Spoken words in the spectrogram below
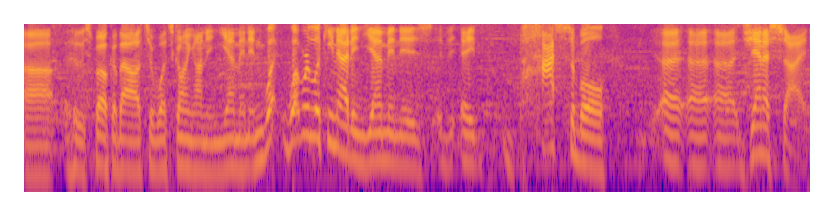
Uh, who spoke about what's going on in Yemen. And what, what we're looking at in Yemen is a possible uh, uh, genocide.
